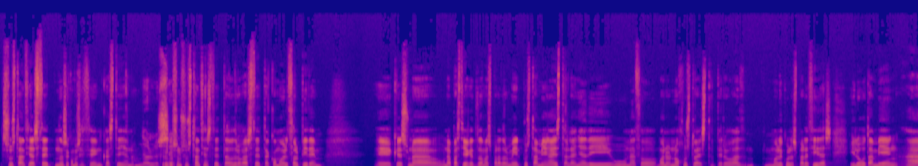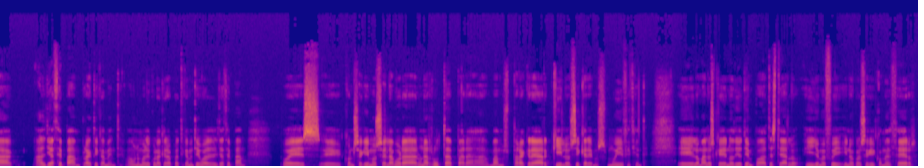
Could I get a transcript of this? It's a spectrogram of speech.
sustancias Z, no sé cómo se dice en castellano. No lo Creo que son sustancias Z o drogas Z como el Zolpidem. Eh, que es una, una, pastilla que te tomas para dormir, pues también a esta le añadí un azo, bueno, no justo a esta, pero a moléculas parecidas, y luego también a al diazepam prácticamente, a una molécula que era prácticamente igual al diazepam, pues eh, conseguimos elaborar una ruta para, vamos, para crear kilos si queremos, muy eficiente. Eh, lo malo es que no dio tiempo a testearlo y yo me fui y no conseguí convencer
